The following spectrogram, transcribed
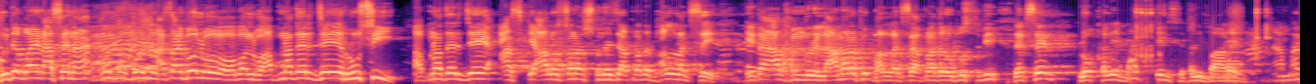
দুইটা পয়েন্ট আছে না? আচ্ছা বলব বাবা বলব। আপনাদের যে রুচি আপনাদের যে আজকে আলোচনা শুনে যে আপনাদের ভালো লাগছে এটা আলহামদুলিল্লাহ আমারও খুব ভালো লাগছে। আপনাদের উপস্থিতি দেখছেন? লোক খালি বাড়তেইছে খালি বাড়ে। আমার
